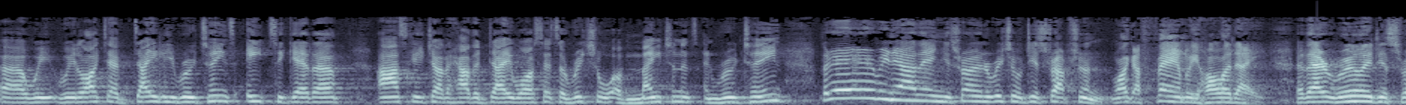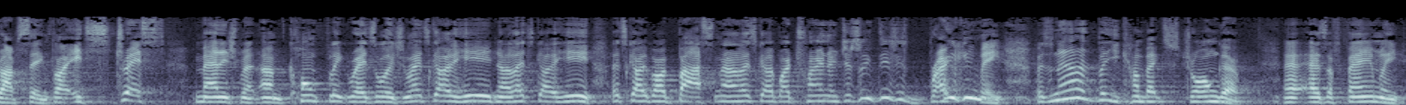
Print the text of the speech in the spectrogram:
uh, we, we like to have daily routines, eat together, ask each other how the day was. That's a ritual of maintenance and routine. But every now and then you throw in a ritual disruption, like a family holiday. And that really disrupts things. Like it's stress management, um, conflict resolution. Let's go here. No, let's go here. Let's go by bus. No, let's go by train. And just this is breaking me. But now, but you come back stronger uh, as a family.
